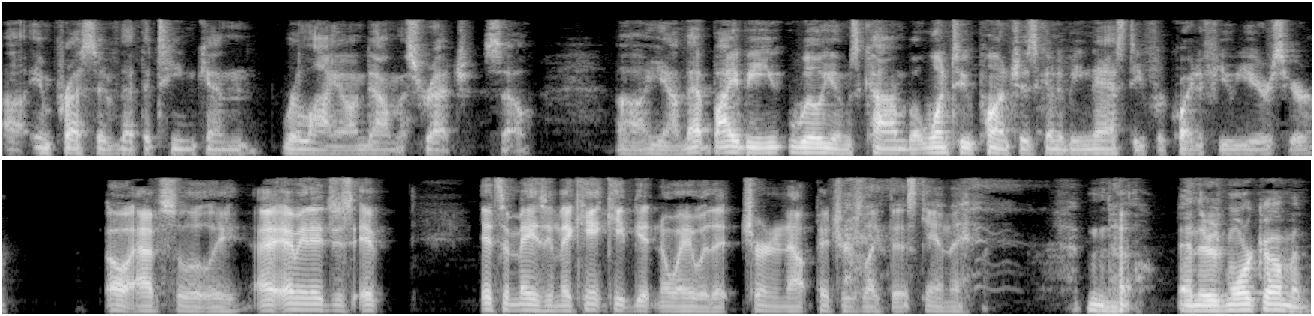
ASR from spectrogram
uh, impressive that the team can rely on down the stretch. So, uh, yeah, that Bibee Williams combo one-two punch is going to be nasty for quite a few years here. Oh, absolutely. I, I mean, it just it it's amazing. They can't keep getting away with it, churning out pitchers like this, can they? no, and there's more coming.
